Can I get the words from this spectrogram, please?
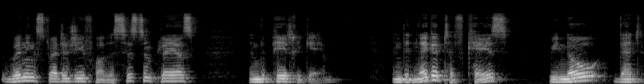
winning strategy for the system players in the Petri game. In the negative case, we know that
